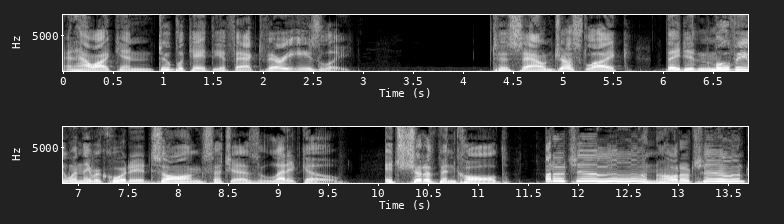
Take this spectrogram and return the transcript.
and how I can duplicate the effect very easily to sound just like they did in the movie when they recorded songs such as Let It Go. It should have been called Autotune, Autotune.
